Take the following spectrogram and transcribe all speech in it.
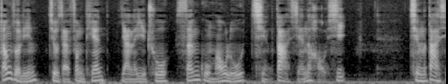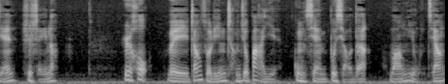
张作霖就在奉天演了一出三顾茅庐请大贤的好戏。请的大贤是谁呢？日后为张作霖成就霸业贡献不小的王永江。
